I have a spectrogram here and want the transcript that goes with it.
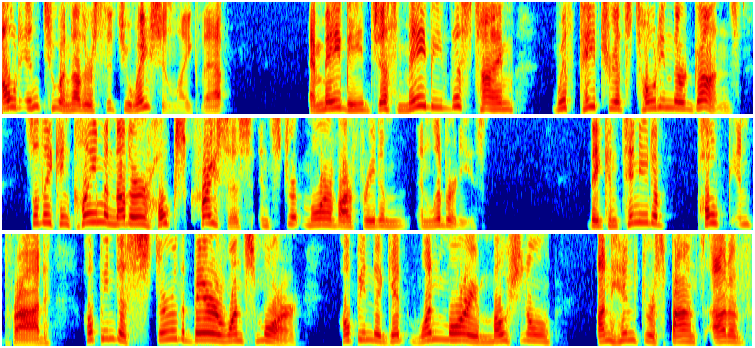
out into another situation like that And maybe, just maybe this time, with patriots toting their guns, so they can claim another hoax crisis and strip more of our freedom and liberties. They continue to poke and prod, hoping to stir the bear once more, hoping to get one more emotional, unhinged response out of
